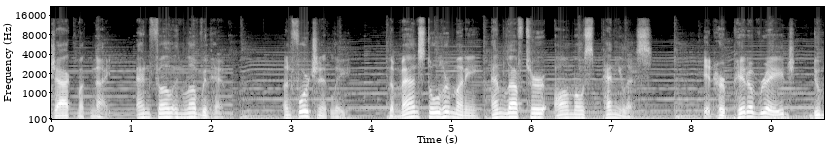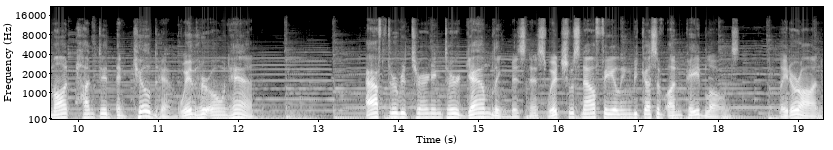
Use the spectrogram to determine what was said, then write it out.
Jack McKnight and fell in love with him. Unfortunately, the man stole her money and left her almost penniless. In her pit of rage, Dumont hunted and killed him with her own hand. After returning to her gambling business, which was now failing because of unpaid loans, later on,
